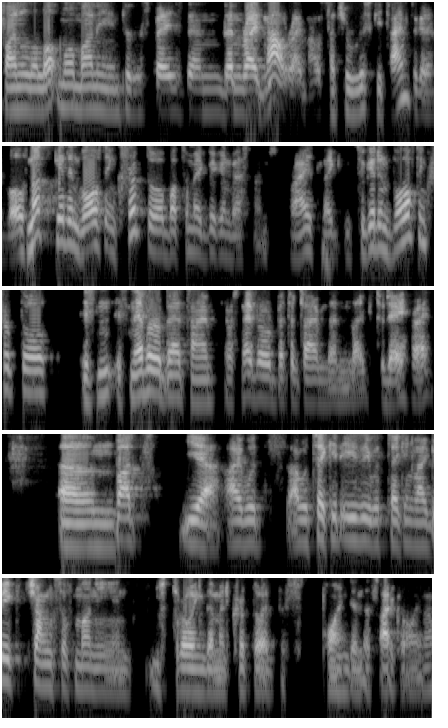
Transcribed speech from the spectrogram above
funnel a lot more money into the space than than right now. Right now is such a risky time to get involved. Not get involved in crypto but to make big investments right? Like to get involved in crypto is is never a bad time. There's never a better time than like today right? Um, but yeah i would i would take it easy with taking like big chunks of money and throwing them at crypto at this point in the cycle you know?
